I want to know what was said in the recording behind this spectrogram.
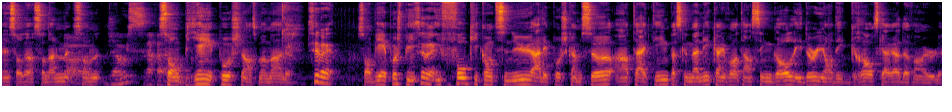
Ils sont, dans- sont dans le, Ah, sont, sont bien push là, en ce moment. là. C'est vrai. Ils sont bien push. Puis il faut qu'ils continuent à les push comme ça en tag team parce qu'une année, quand ils vont être en single, les deux, ils ont des grosses carrières devant eux. Là.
